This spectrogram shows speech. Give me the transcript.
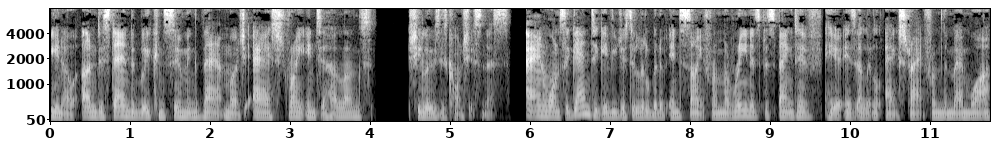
you know, understandably consuming that much air straight into her lungs, she loses consciousness. And once again, to give you just a little bit of insight from Marina's perspective, here is a little extract from the memoir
